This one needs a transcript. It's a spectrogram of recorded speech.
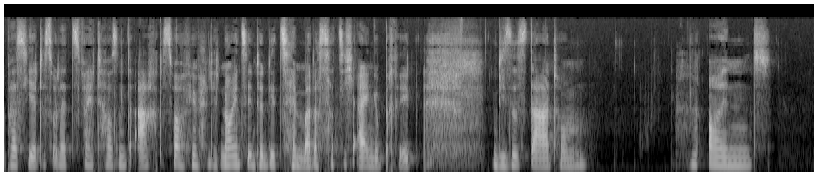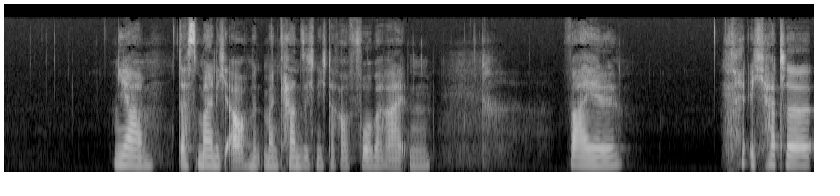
passiert ist oder 2008. Das war auf jeden Fall der 19. Dezember. Das hat sich eingeprägt, dieses Datum. Und ja, das meine ich auch mit, man kann sich nicht darauf vorbereiten, weil ich hatte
